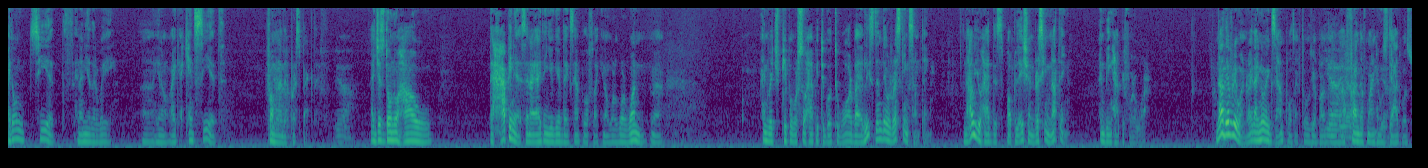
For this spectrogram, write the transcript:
I don't see it in any other way. Uh, you know I, I can't see it from yeah. another perspective. Yeah. I just don't know how the happiness and I, I think you gave the example of like you know world war one uh, in which people were so happy to go to war but at least then they were risking something now you had this population risking nothing and being happy for a war. Not everyone, right? I know examples. I've told you about yeah, a, a yeah. friend of mine whose yeah. dad was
